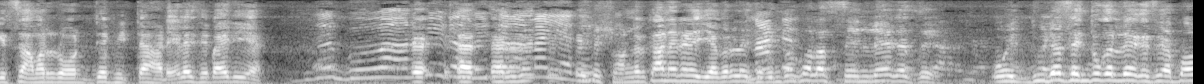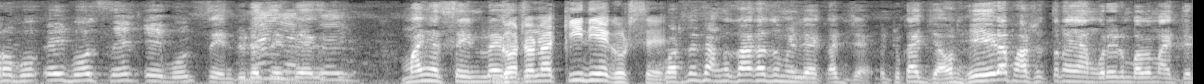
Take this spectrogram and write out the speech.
গেছে আমার রড দিয়ে ফিটটা এলাইছে বাইরে স্বর্ণের কানের ইয়া করে লাইছে কিন্তু গলা সেন লয়ে গেছে। ওই দুইটা সেন তো লয়ে গেছে বড় বউ এই বউ সেন এই বউ সেন দুইটা সেন লয়ে গেছে। মাইয়া সেন লয়ে ঘটনা কি নিয়ে ঘটছে? ঘটনা সাঙ্গ জায়গা জমি লয়ে কাজ যায় একটু কাজ যায়। হেরা ফাঁসের তো নাই আমার এরকম ভাবে মাইদের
